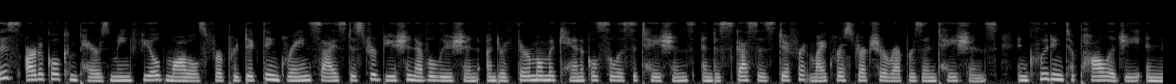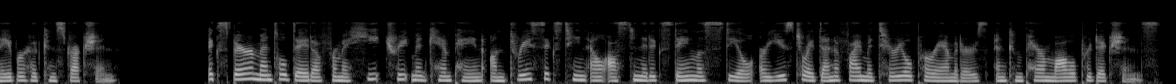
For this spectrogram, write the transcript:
This article compares mean field models for predicting grain size distribution evolution under thermomechanical solicitations and discusses different microstructure representations, including topology and neighborhood construction. Experimental data from a heat treatment campaign on 316L austenitic stainless steel are used to identify material parameters and compare model predictions.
